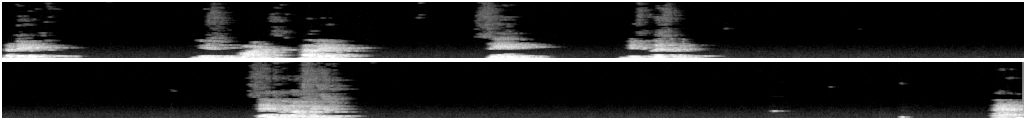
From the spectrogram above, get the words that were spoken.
That is, these two points have a same displacement. Same velocity. And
